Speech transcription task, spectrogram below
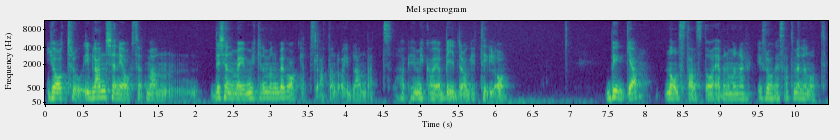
jag tror, ibland känner jag också att man, det känner man ju mycket när man har bevakat Zlatan då, ibland att hur mycket har jag bidragit till att bygga någonstans då, även om man har ifrågasatt emellanåt,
